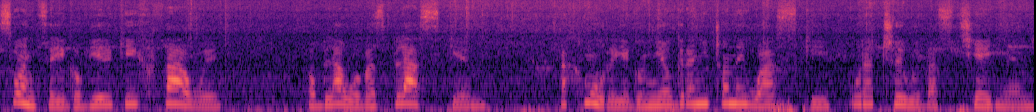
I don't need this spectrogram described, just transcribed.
Słońce Jego wielkiej chwały oblało was blaskiem, a chmury Jego nieograniczonej łaski uraczyły was cieniem.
